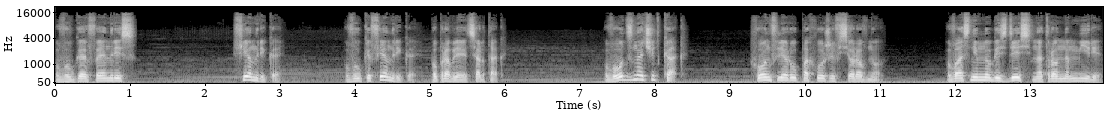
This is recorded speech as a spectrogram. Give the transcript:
Вулга Фенрис... Фенрика, Вулка Фенрика, поправляет Сартак. Вот значит как. Хонфлеру, похоже, все равно. Вас немного здесь, на тронном мире,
